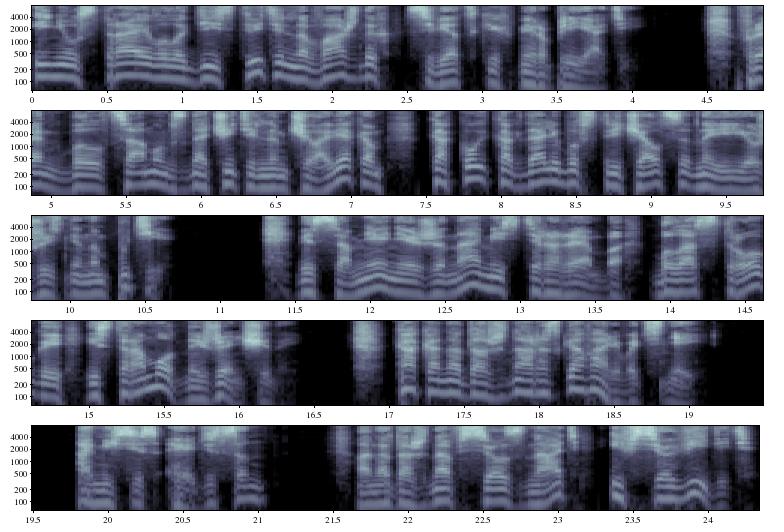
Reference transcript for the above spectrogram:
и не устраивала действительно важных светских мероприятий. Фрэнк был самым значительным человеком, какой когда-либо встречался на ее жизненном пути. Без сомнения, жена мистера Рэмбо была строгой и старомодной женщиной. Как она должна разговаривать с ней? А миссис Эдисон? Она должна все знать и все видеть.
